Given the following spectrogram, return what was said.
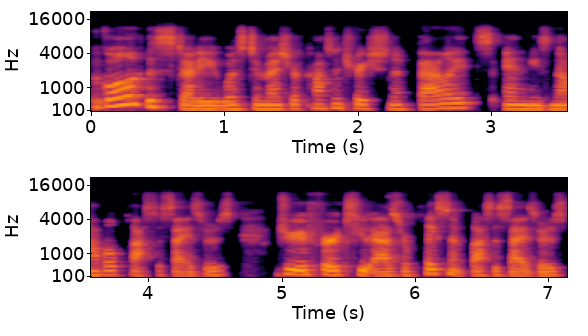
The goal of this study was to measure concentration of phthalates and these novel plasticizers, which we refer to as replacement plasticizers,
